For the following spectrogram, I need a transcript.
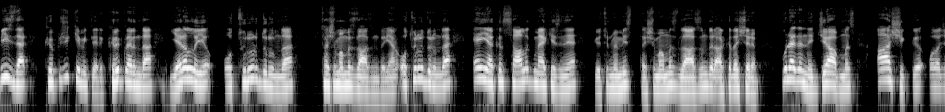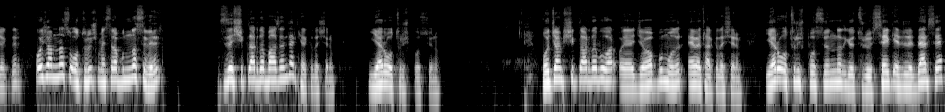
Bizler köprücük kemikleri kırıklarında yaralıyı oturur durumda taşımamız lazımdır. Yani oturur durumda en yakın sağlık merkezine götürmemiz, taşımamız lazımdır arkadaşlarım. Bu nedenle cevabımız A şıkkı olacaktır. Hocam nasıl oturuş? Mesela bunu nasıl verir? Size şıklarda bazen der ki arkadaşlarım yarı oturuş pozisyonu. Hocam şıklarda bu var. Ee, cevap bu mu olur? Evet arkadaşlarım. Yarı oturuş pozisyonunda da götürür, sevk edilir derse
